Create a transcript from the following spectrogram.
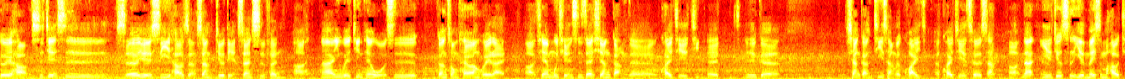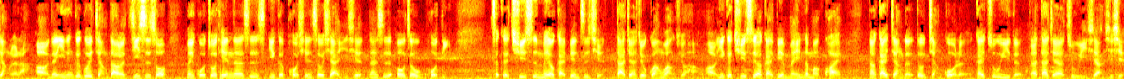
各位好，时间是十二月十一号早上九点三十分啊。那因为今天我是刚从台湾回来啊，现在目前是在香港的快捷机呃那个香港机场的快呃快捷车上啊。那也就是也没什么好讲了啦啊。那已经跟各位讲到了，即使说美国昨天呢是一个破线收下影线，但是欧洲破底。这个趋势没有改变之前，大家就观望就好啊。一个趋势要改变没那么快，那该讲的都讲过了，该注意的那大家要注意一下，谢谢。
